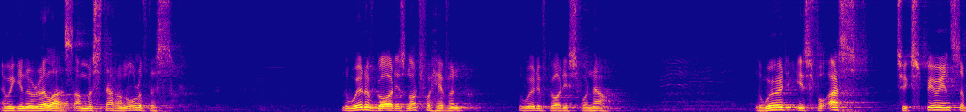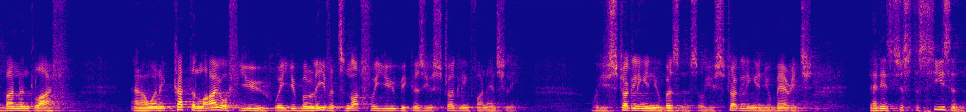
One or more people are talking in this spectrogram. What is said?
and we're going to realize I missed out on all of this. The Word of God is not for heaven, the Word of God is for now. The Word is for us to experience abundant life. And I want to cut the lie off you where you believe it's not for you because you're struggling financially, or you're struggling in your business, or you're struggling in your marriage. That is just a season,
